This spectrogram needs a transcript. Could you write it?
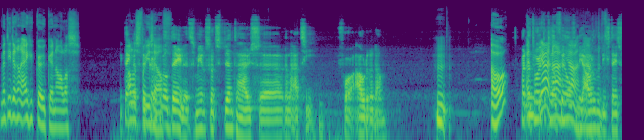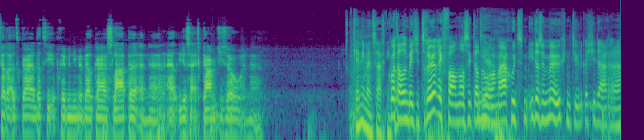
Met ieder een eigen keuken en alles. ik denk Alles dat voor ze de jezelf. wel delen. Het is meer een soort studentenhuisrelatie voor ouderen dan. Oh? Maar dat En- hoort ja, toch heel veel ja, van die ja. ouderen die steeds verder uit elkaar, dat die op een gegeven moment niet meer bij elkaar slapen en eh, ieder zijn eigen kamertje zo. En, eh, Ik ken die mensen Ik eigenlijk word niet. al een beetje treurig van als ik dat hoor. Maar goed, ieder zijn meug natuurlijk, als je, daar, eh,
